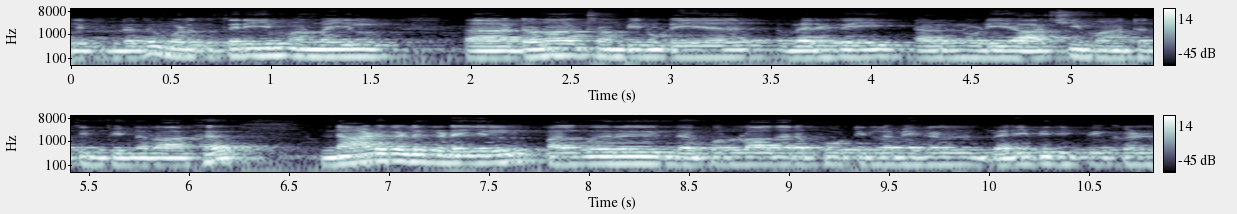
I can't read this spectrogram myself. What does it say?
இருக்கின்றது. உங்களுக்கு தெரியும் அண்மையில் டொனால்ட் ட்ரம்பினுடைய வருகை அவர்களுடைய ஆட்சி மாற்றத்தின் பின்னராக நாடுகளுக்கிடையில் பல்வேறு இந்த பொருளாதார போட்டிநிலைமைகள் வரி விதிப்புகள்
